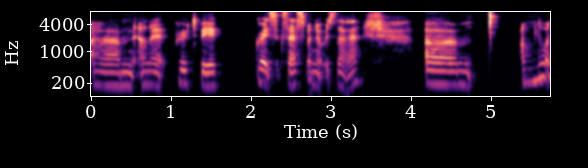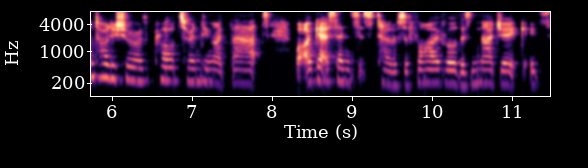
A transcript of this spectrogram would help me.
um, and it proved to be a great success when it was there. Um, I'm not entirely sure of the plots or anything like that, but I get a sense it's a tale of survival. There's magic. It's,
